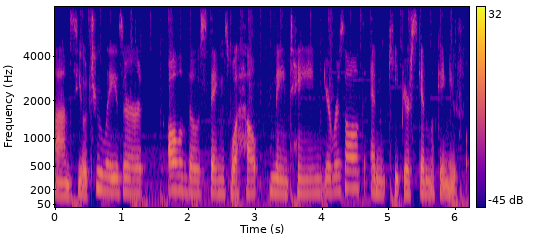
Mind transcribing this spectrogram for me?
um, CO2 laser, all of those things will help maintain your result and keep your skin looking youthful.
